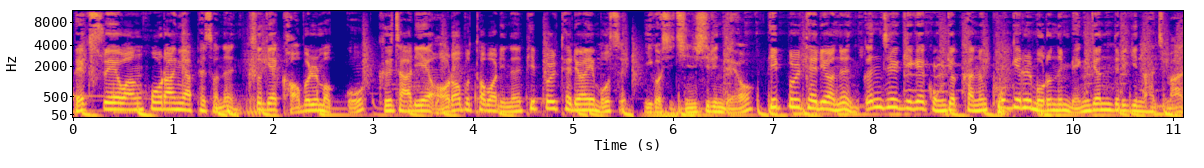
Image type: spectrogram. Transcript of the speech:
백수의 왕 호랑이 앞에서는 크게 겁을 먹고 그 자리에 얼어붙어 버리는 핏불 테리어의 모습 이것이 진실인데요. 핏불 테리어는 끈질기게 공격하는 포기를 모르는 맹견들이긴 하지만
